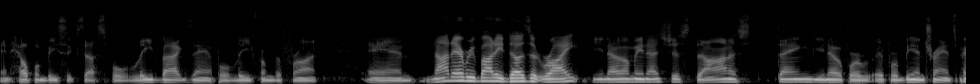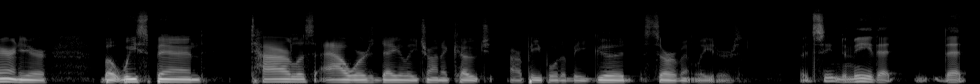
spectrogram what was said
and help them be successful. Lead by example, lead from the front. And not everybody does it right, you know. I mean, that's just the honest thing, you know, if we're if we're being transparent here, but we spend tireless hours daily trying to coach our people to be good servant leaders. It seemed to me that that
